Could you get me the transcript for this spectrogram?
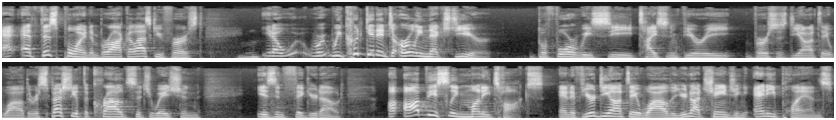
at, at, this point, and Barak, I'll ask you first. You know, we could get into early next year before we see Tyson Fury versus Deontay Wilder, especially if the crowd situation isn't figured out. Uh, obviously, money talks, and if you're Deontay Wilder, you're not changing any plans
